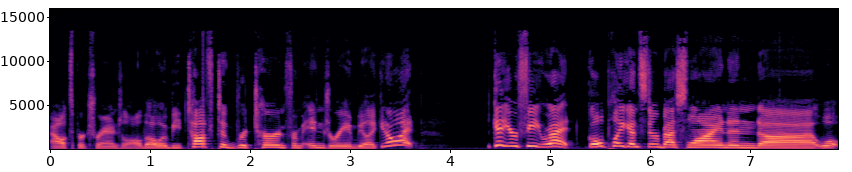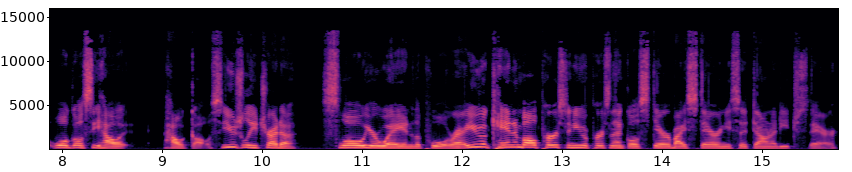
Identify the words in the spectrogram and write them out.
Alex Pietrangelo. Although it'd be tough to return from injury and be like, you know what, get your feet wet, go play against their best line, and uh, we'll we'll go see how it how it goes. Usually, you try to slow your way into the pool, right? Are you a cannonball person? Are you a person that goes stair by stair and you sit down at each stair?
